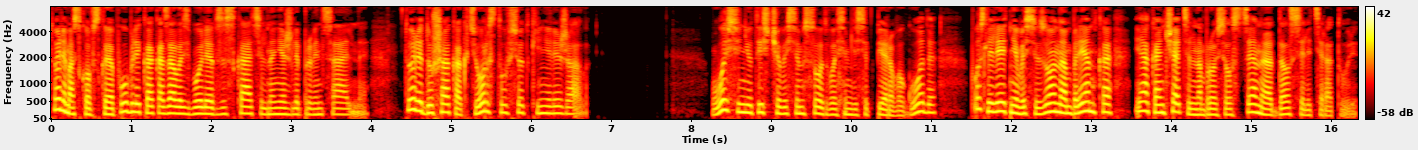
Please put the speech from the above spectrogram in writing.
То ли московская публика оказалась более взыскательна, нежели провинциальная, то ли душа к актерству все-таки не лежала. Осенью 1881 года, после летнего сезона, Бренко и окончательно бросил сцену и отдался литературе.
